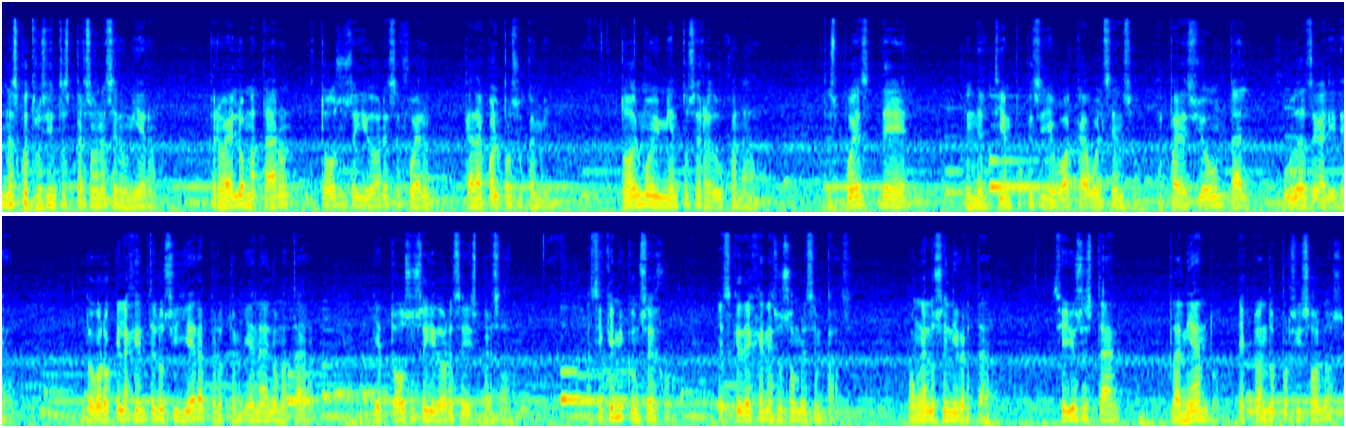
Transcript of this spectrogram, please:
Unas 400 personas se reunieron, pero a él lo mataron y todos sus seguidores se fueron, cada cual por su camino. Todo el movimiento se redujo a nada. Después de él, en el tiempo que se llevó a cabo el censo, apareció un tal Judas de Galilea. Logró que la gente lo siguiera, pero también a él lo mataron, y a todos sus seguidores se dispersaron. Así que mi consejo es que dejen a esos hombres en paz, pónganlos en libertad. Si ellos están planeando y actuando por sí solos,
